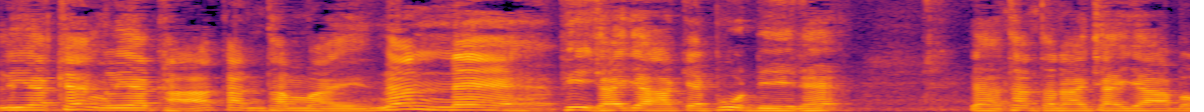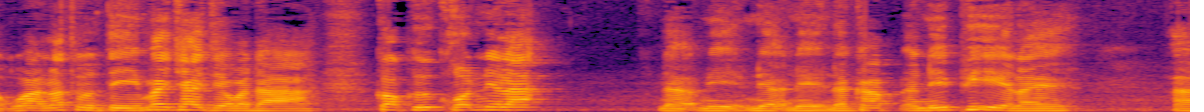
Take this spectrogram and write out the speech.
เลียแข้งเลียขากันทำไม นั่นแน่พี่ชายาแกพูดดีนะฮะนะท่านทนายชายาบอกว่ารัฐมนตรีไม่ใช่เทวดาก็คือคนนี่แหละนะนี่เนี่ยนี่นะครับ อันนี้พี่อะไรอ่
